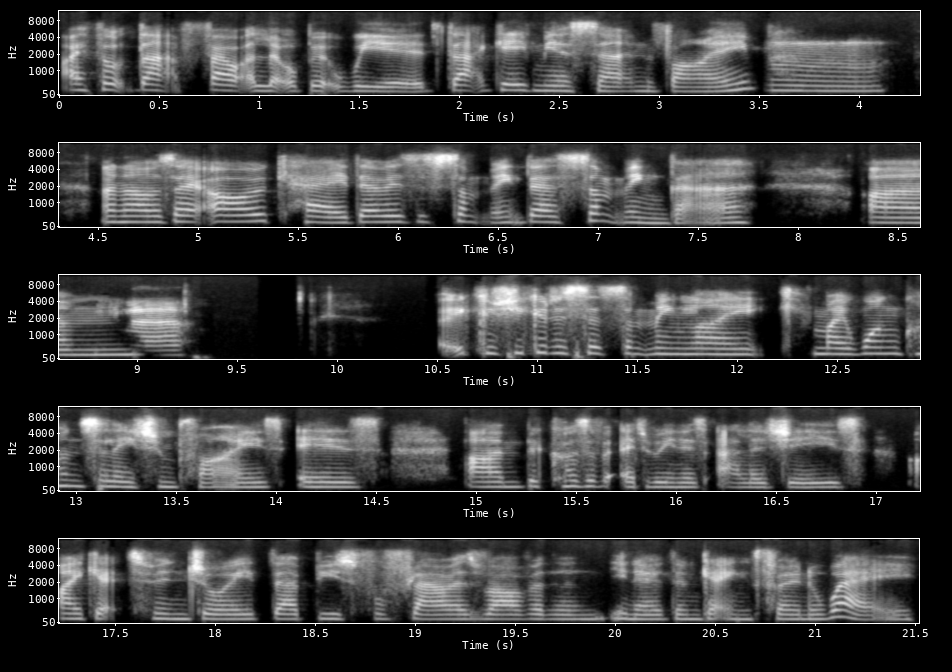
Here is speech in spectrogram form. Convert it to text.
I thought that felt a little bit weird. That gave me a certain vibe. Mm, And I was like, oh, okay, there is something, there's something there. Um, yeah. Because she could have said something like, my one consolation prize is um, because of Edwina's allergies, I get to enjoy their beautiful flowers rather than, you know, them getting thrown away.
